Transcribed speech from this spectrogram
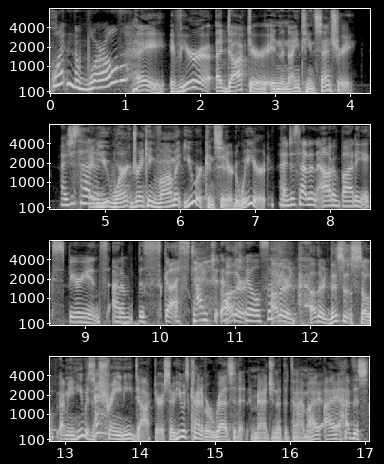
what in the world? Hey, if you're a doctor in the 19th century I just had and an, you weren't drinking vomit, you were considered weird. I just had an out of body experience out of disgust. I, I other, chills. other, other. This is so. I mean, he was a trainee doctor, so he was kind of a resident. Imagine at the time. I, I have this,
